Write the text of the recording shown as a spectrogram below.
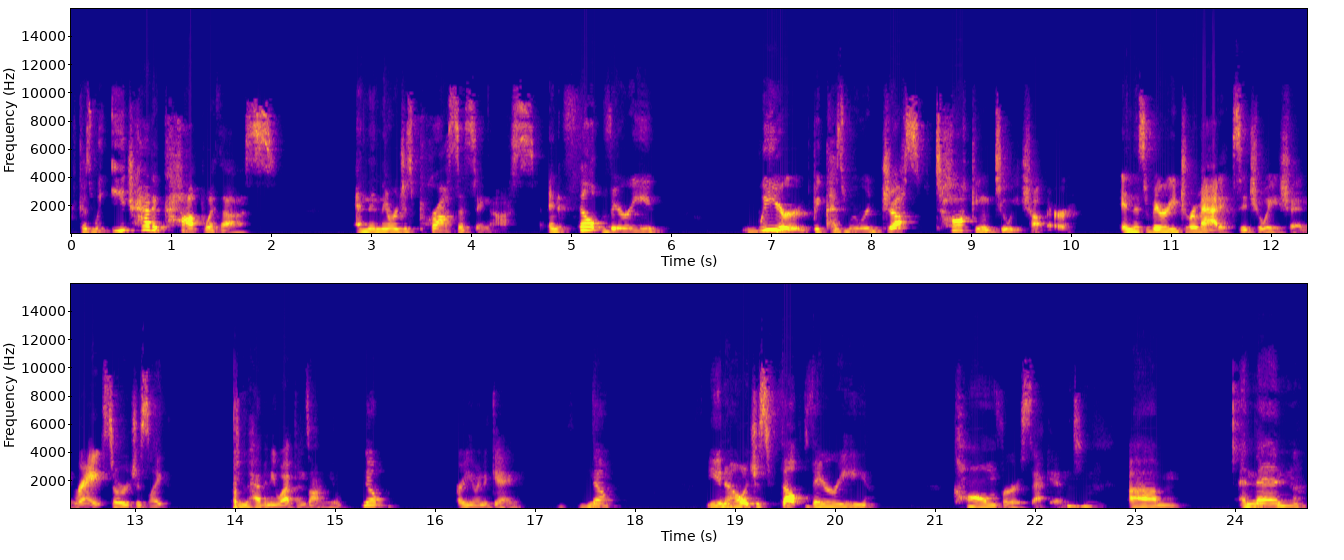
because we each had a cop with us and then they were just processing us. And it felt very weird because we were just talking to each other in this very dramatic situation, right? So we're just like, do you have any weapons on you? Nope. Are you in a gang? No. You know, it just felt very calm for a 2nd mm-hmm. Um, and then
